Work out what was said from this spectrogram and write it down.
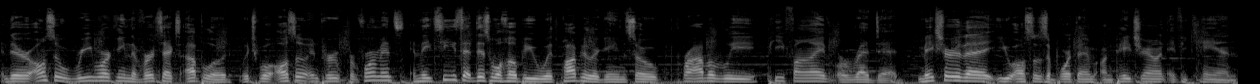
and they're also reworking the Vertex upload, which will also improve performance. And they tease that this will help you with popular games, so probably P5 or Red Dead. Make sure that you also support them on Patreon if you can.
